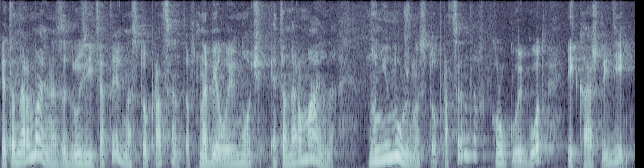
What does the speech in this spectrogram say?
это нормально загрузить отель на 100% на белые ночи. Это нормально. Но не нужно 100% круглый год и каждый день.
